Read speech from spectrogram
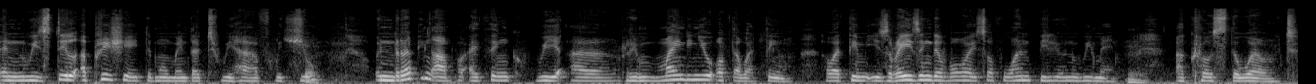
And we still appreciate the moment that we have with sure. you. In wrapping up, I think we are reminding you of our theme. Our theme is raising the voice of one billion women mm. across the world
